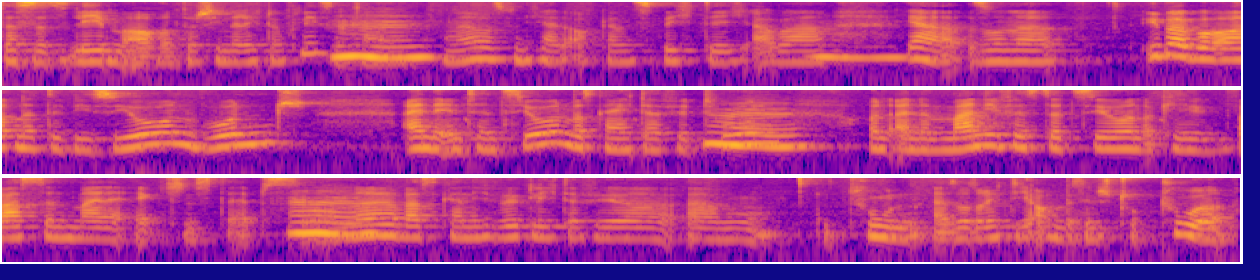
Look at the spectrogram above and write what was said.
dass das Leben auch in verschiedene Richtungen fließen kann. Mhm. Ja, das finde ich halt auch ganz wichtig. Aber mhm. ja, so eine übergeordnete Vision, Wunsch, eine Intention, was kann ich dafür tun mhm. und eine Manifestation, okay, was sind meine Action Steps? So, mhm. ne? Was kann ich wirklich dafür ähm, tun? Also richtig auch ein bisschen Struktur.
